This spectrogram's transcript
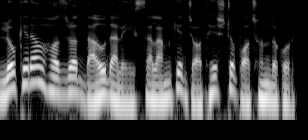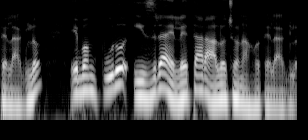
লোকেরাও হজরত দাউদ আলহিসাল্লামকে যথেষ্ট পছন্দ করতে লাগল এবং পুরো ইসরায়েলে তার আলোচনা হতে লাগল।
